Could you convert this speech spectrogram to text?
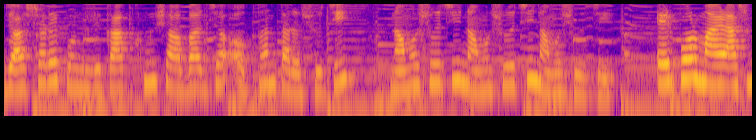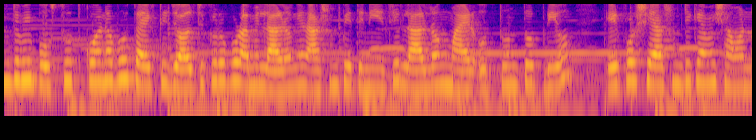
যশ্বরে পুণ্ডরিকাক্ষং সবাজ্য অভ্যান্তর সূচি নমসূচি নমসূচি নমসূচি এরপর মায়ের আসনটি আমি প্রস্তুত করে নেব, তাই একটি জলচকের ওপর আমি লাল রঙের আসন পেতে নিয়েছি। লাল রং মায়ের অত্যন্ত প্রিয়। এরপর সে আসনটিকে আমি সামান্য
